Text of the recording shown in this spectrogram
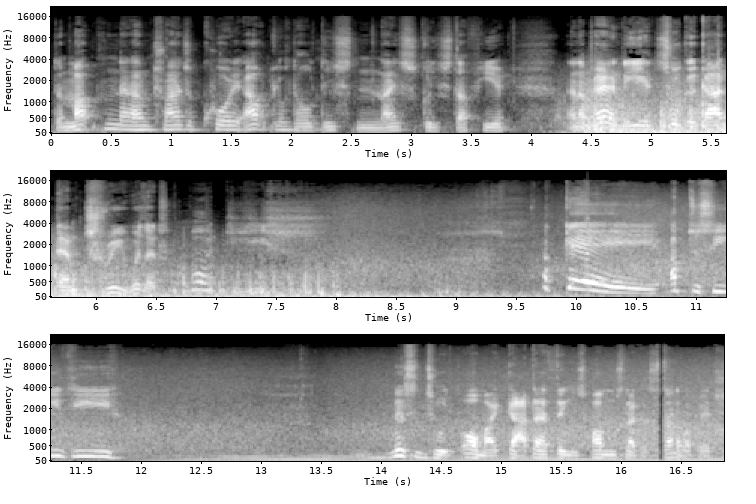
the mountain that I'm trying to quarry out. Look at all this nice good stuff here. And apparently it took a goddamn tree with it. Oh, jeez. Okay, up to see the... Listen to it. Oh my god, that thing hums like a son of a bitch.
